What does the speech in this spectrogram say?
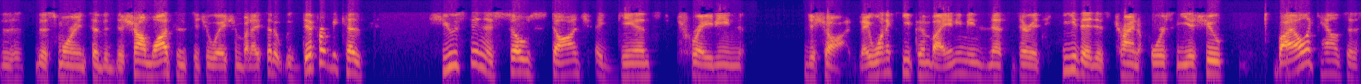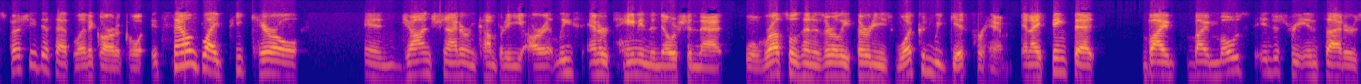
this, this morning to the Deshaun Watson situation, but I said it was different because Houston is so staunch against trading Deshaun. They want to keep him by any means necessary. It's he that is trying to force the issue. By all accounts, and especially this athletic article, it sounds like Pete Carroll and John Schneider and company are at least entertaining the notion that well, Russell's in his early 30s. What could we get for him? And I think that by by most industry insiders,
